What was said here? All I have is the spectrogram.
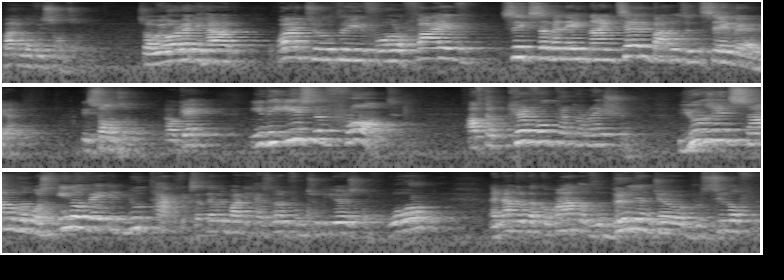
Battle of Isonzo. So we already had one, two, three, four, five, six, seven, eight, nine, ten battles in the same area, Isonzo, okay? In the Eastern Front, after careful preparation, using some of the most innovative new tactics that everybody has learned from two years of war, and under the command of the brilliant General Brusilov,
